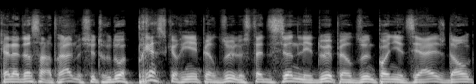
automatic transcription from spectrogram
Canada central, M. Trudeau a presque rien perdu. Là. Si additionnes les deux, a perdu une poignée de sièges. Donc,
